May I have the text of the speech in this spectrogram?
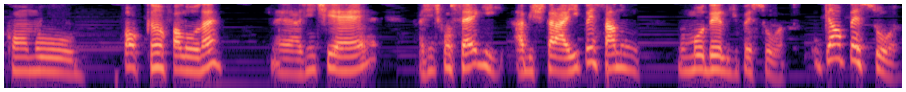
como Ockham falou, né? É, a gente é, a gente consegue abstrair e pensar num, num modelo de pessoa. O que é uma pessoa?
